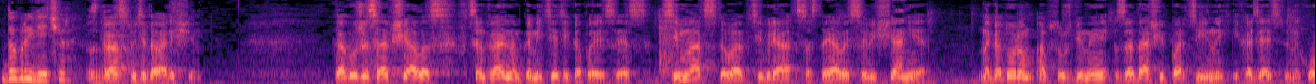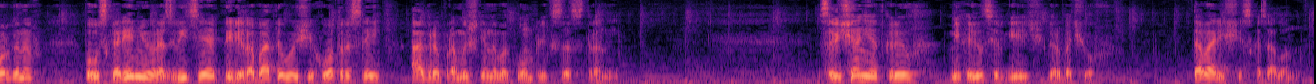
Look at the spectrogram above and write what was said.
Добрый вечер. Здравствуйте, товарищи. Как уже сообщалось, в Центральном комитете КПСС 17 октября состоялось совещание, на котором обсуждены задачи партийных и хозяйственных органов по ускорению развития перерабатывающих отраслей агропромышленного комплекса страны. Совещание открыл Михаил Сергеевич Горбачев. «Товарищи», — сказал он, —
